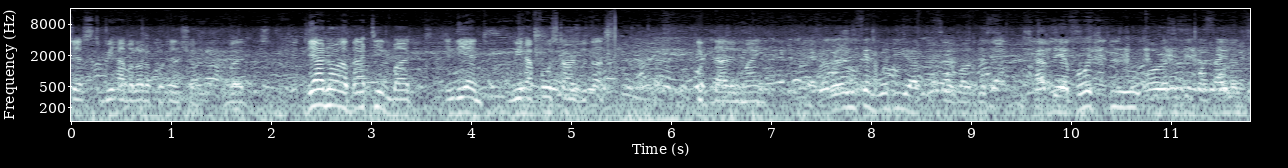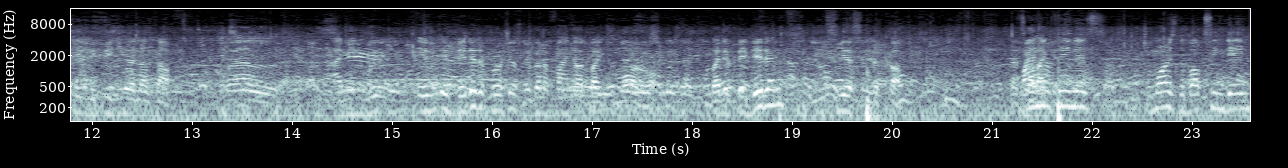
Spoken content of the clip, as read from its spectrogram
Just we have a lot of potential, but they are not a bad team. But in the end, we have four stars with us. Keep that in mind. Brother Ali Hussein, what do you have to say about this? Have they approached you or is it a silent thing between you and Altaf? Well, I mean, we, if, if they did approach us, we're going to find out by tomorrow. But if they didn't, you'll see us in the cup. That's all I Final thing say. is, tomorrow is the Boxing Day.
